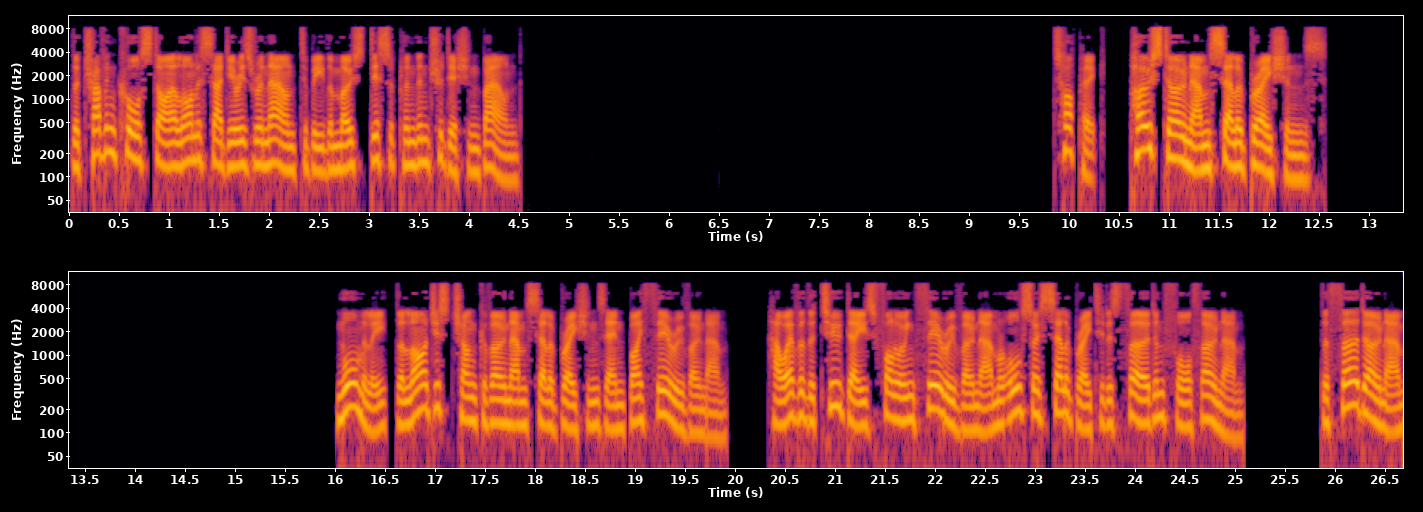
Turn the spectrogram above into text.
The Travancore-style Onasadhya is renowned to be the most disciplined and tradition-bound. Post-Onam celebrations Normally, the largest chunk of Onam celebrations end by Thiruvonam. However the two days following Thiruvonam are also celebrated as third and fourth Onam. The third Onam,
